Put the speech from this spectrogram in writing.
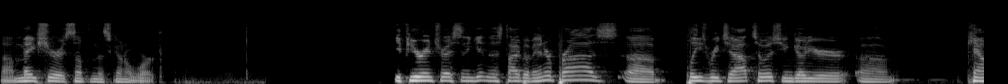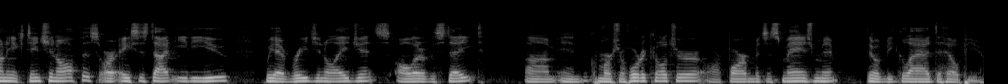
uh, make sure it's something that's going to work. If you're interested in getting this type of enterprise, uh, please reach out to us. You can go to your um, county extension office or aces.edu. We have regional agents all over the state um, in commercial horticulture or farm business management. They would be glad to help you.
